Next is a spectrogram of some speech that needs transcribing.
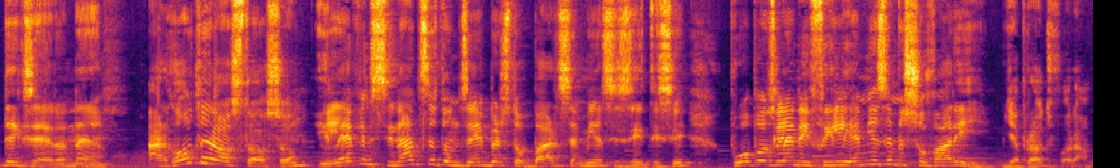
Δεν ξέρω, ναι. Αργότερα, ωστόσο, η Λέβιν συνάντησε τον Chambers στο μπαρ σε μια συζήτηση που, όπως λένε οι φίλοι, έμοιαζε με σοβαρή για πρώτη φορά.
